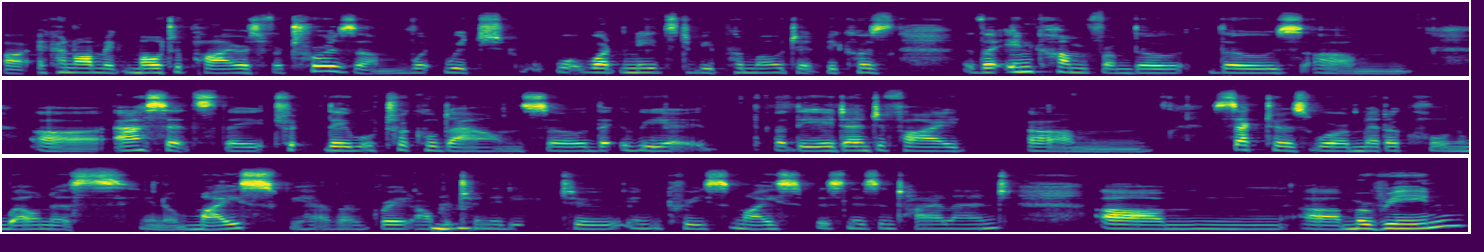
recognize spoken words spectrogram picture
uh, economic multipliers for tourism, which what needs to be promoted because the income from the, those um, uh, assets they they will trickle down. So we they identified um, sectors were medical and wellness. You know, MICE. We have a great mm-hmm. opportunity mm-hmm. to increase MICE business in Thailand. Um, uh, marine.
